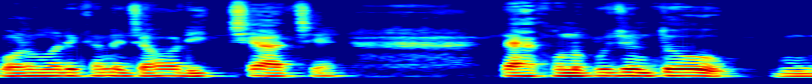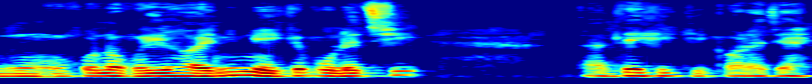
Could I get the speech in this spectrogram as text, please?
বড় মার এখানে যাওয়ার ইচ্ছে আছে। তা এখনও পর্যন্ত কোনো ই হয়নি, মেয়েকে বলেছি। তা দেখি কি করা যায়।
